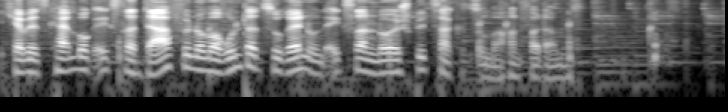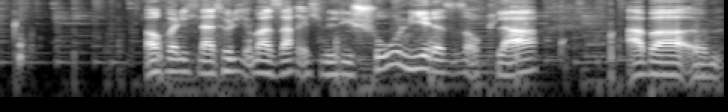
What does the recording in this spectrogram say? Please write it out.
Ich habe jetzt keinen Bock extra dafür nochmal runter zu rennen und extra eine neue Spitzhacke zu machen, verdammt. Auch wenn ich natürlich immer sage, ich will die schon hier, das ist auch klar. Aber, ähm,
